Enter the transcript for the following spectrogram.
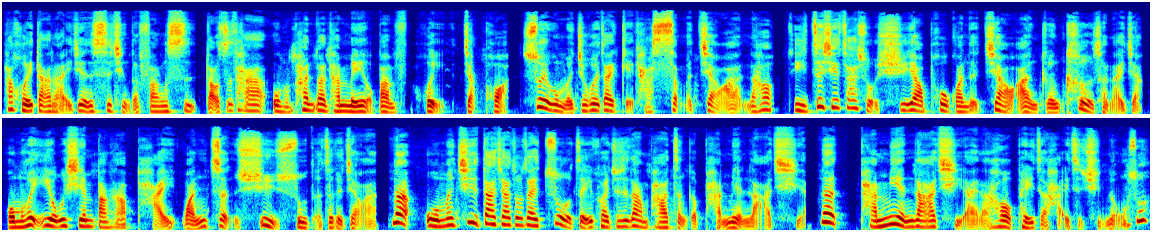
他回答哪一件事情的方式，导致他我们判断他没有办法会讲话，所以我们就会再给他。什么教案？然后以这些他所需要破关的教案跟课程来讲，我们会优先帮他排完整叙述的这个教案。那我们其实大家都在做这一块，就是让他整个盘面拉起来。那盘面拉起来，然后陪着孩子去弄。我说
